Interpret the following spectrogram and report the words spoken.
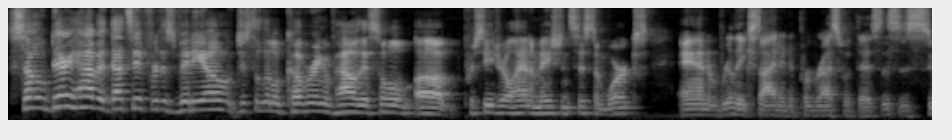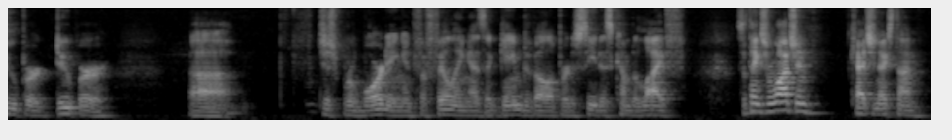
so there you have it. That's it for this video. Just a little covering of how this whole uh, procedural animation system works. And I'm really excited to progress with this. This is super duper uh, just rewarding and fulfilling as a game developer to see this come to life. So thanks for watching. Catch you next time.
